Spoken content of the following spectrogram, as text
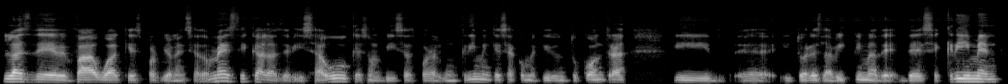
las de VAWA, que es por violencia doméstica, las de visa U, que son visas por algún crimen que se ha cometido en tu contra y, eh, tú eres la víctima de, ese crimen,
